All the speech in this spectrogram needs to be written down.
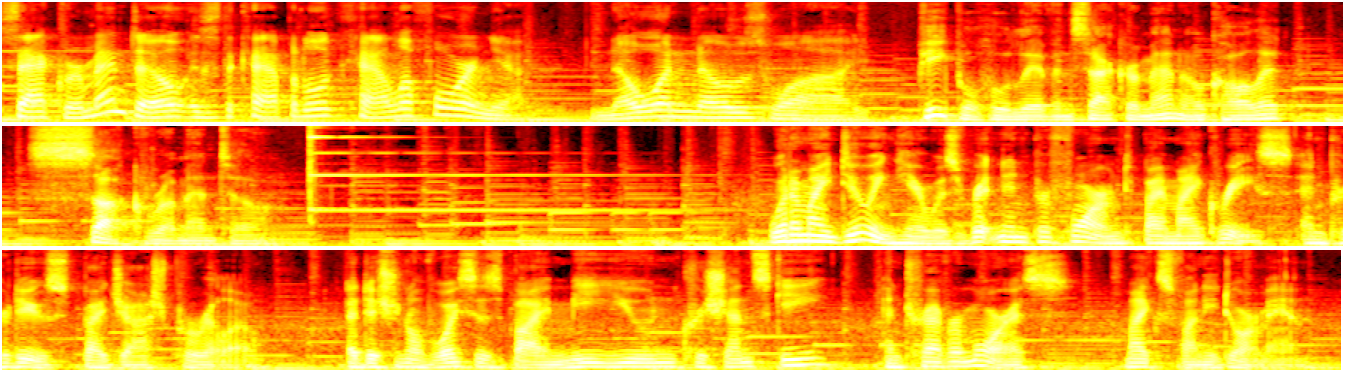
Sacramento is the capital of California. No one knows why. People who live in Sacramento call it Sacramento. What Am I Doing Here was written and performed by Mike Reiss and produced by Josh Perillo. Additional voices by Mi Yoon Krishensky and Trevor Morris, Mike's Funny Doorman.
